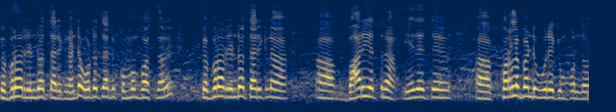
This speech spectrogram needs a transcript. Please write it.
ఫిబ్రవరి రెండో తారీఖున అంటే ఒకటో తారీఖున కుంభం పోస్తున్నారు. ఫిబ్రవరి రెండో తారీఖున భారీ ఎత్తున ఏదైతే ఆ, బండి ఊరేగింపు ఉందో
